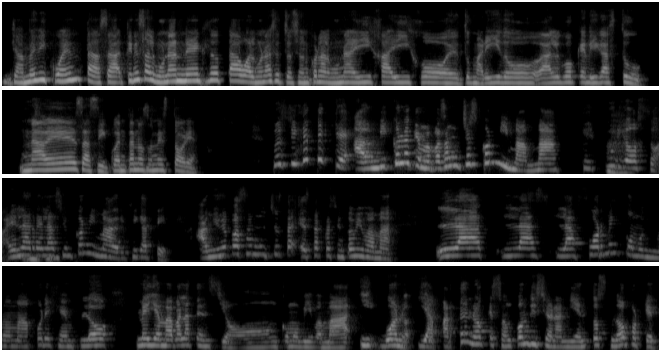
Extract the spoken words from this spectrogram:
ya me di cuenta, o sea, ¿tienes alguna anécdota o alguna situación con alguna hija, hijo, de tu marido, algo que digas tú? Una vez así, cuéntanos una historia. Pues fíjate que a mí con lo que me pasa mucho es con mi mamá. Qué curioso, en la relación con mi madre, fíjate, a mí me pasa mucho esta, esta cuestión con mi mamá. La, las, la forma en como mi mamá, por ejemplo, me llamaba la atención, como mi mamá, y bueno, y aparte, ¿no? Que son condicionamientos, ¿no? Porque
